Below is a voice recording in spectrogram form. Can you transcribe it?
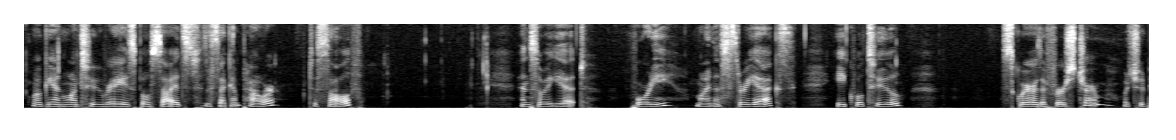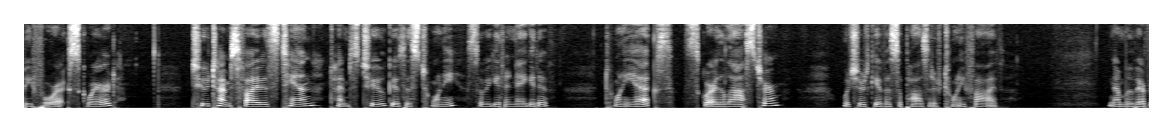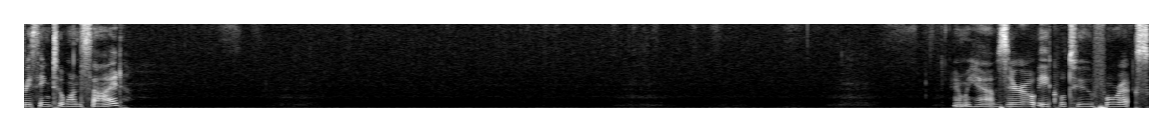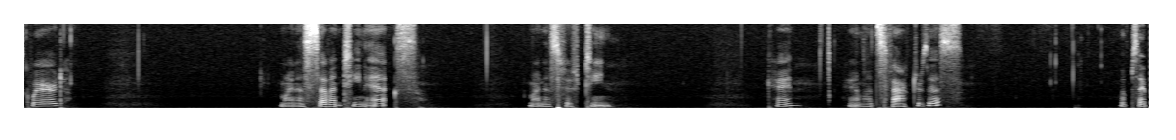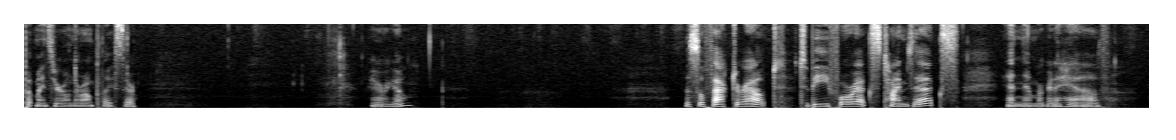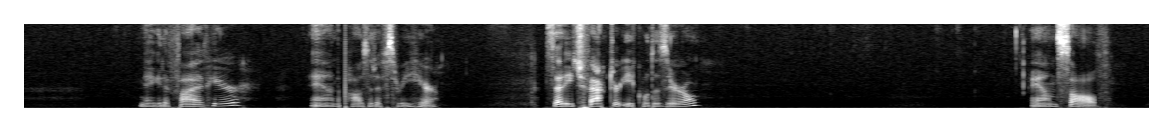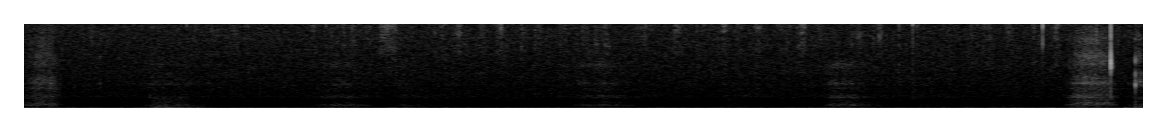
we'll again want to raise both sides to the second power to solve. And so we get 40 minus 3x equal to square the first term, which should be 4x squared. 2 times 5 is 10, times 2 gives us 20, so we get a negative 20x. Square the last term, which would give us a positive 25. Now move everything to one side. We have 0 equal to 4x squared minus 17x minus 15. Okay, and let's factor this. Whoops, I put my 0 in the wrong place there. There we go. This will factor out to be 4x times x and then we're going to have negative 5 here and a positive 3 here. Set each factor equal to 0 and solve.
